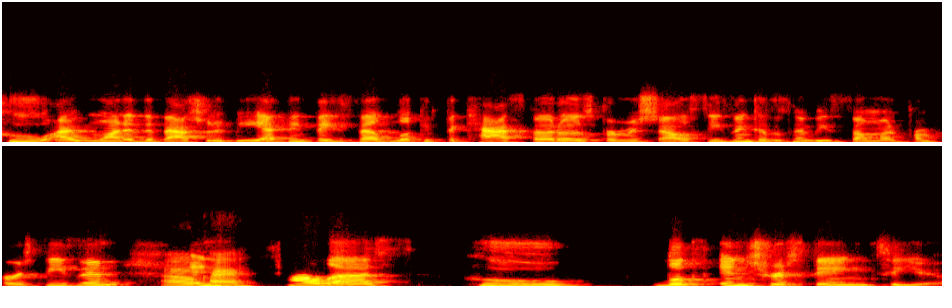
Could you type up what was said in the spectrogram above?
who I wanted the bachelor to be. I think they said, look at the cast photos for Michelle's season because it's going to be someone from her season, Okay. and tell us who looks interesting to you.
